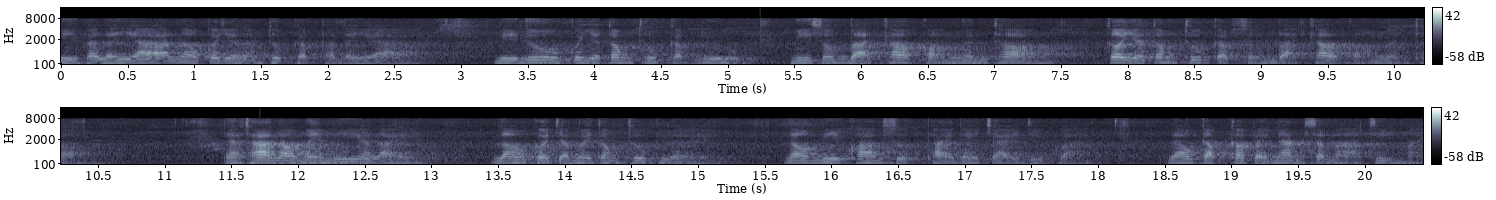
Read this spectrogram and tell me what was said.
มีภรรยาเราก็จะต้องทุกข์กับภรรยา มีลูกก็จะต้องทุกข์กับลูก มีสมบัติข้าวของเงินทอง ก็จะต้องทุกข์กับสมบัติข้าวของเงินทอง แต่ถ้าเราไม่มีอะไร เราก็จะไม่ต้องทุกข์เลย เรามีความสุขภายในใจดีกว่า เรากลับเข้าไปนั่งสมาธิใหม่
